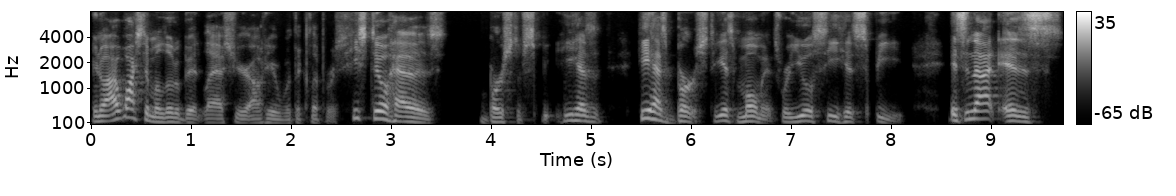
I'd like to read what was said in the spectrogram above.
you know, I watched him a little bit last year out here with the Clippers. He still has burst of speed. He has he has burst. He has moments where you'll see his speed. It's not as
